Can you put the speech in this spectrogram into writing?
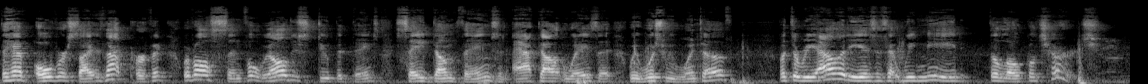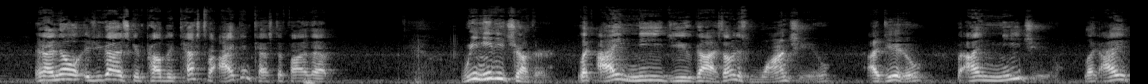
They have oversight. It's not perfect. We're all sinful. We all do stupid things, say dumb things, and act out in ways that we wish we wouldn't have. But the reality is, is that we need the local church. And I know if you guys can probably testify, I can testify that we need each other. Like I need you guys. I don't just want you. I do, but I need you. Like I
